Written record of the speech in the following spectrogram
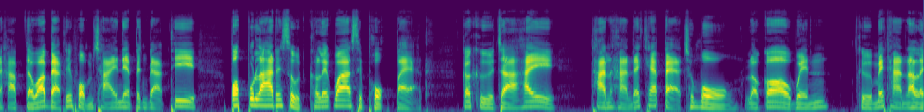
นะครับ แต่ว่าแบบที่ผมใช้เนี่ยเป็นแบบที่popular ที่สุดเขาเรียกว่า 16-8 ก็คือจะให้ทานอาหารได้แค่ 8 ชั่วโมง แล้วก็เว้นคือไม่ทานอะไร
